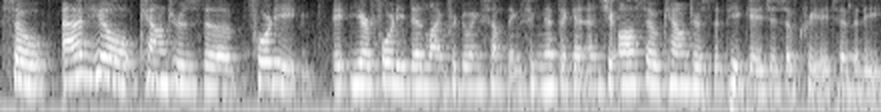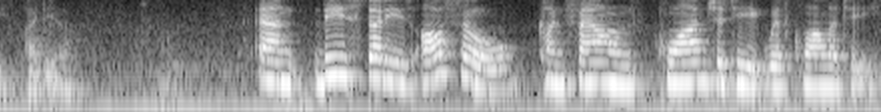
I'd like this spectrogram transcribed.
So Athill counters the 40, year 40 deadline for doing something significant, and she also counters the peak ages of creativity idea. And these studies also confound quantity with quality.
